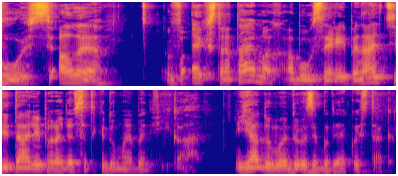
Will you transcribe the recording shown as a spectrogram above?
Ось, але в екстра таймах або у серії пенальті далі пройде все-таки, думаю, Бенфіка. Я думаю, друзі, буде якось так.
